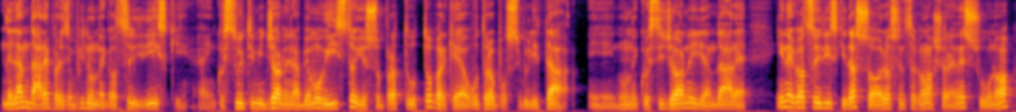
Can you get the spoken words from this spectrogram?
nell'andare, per esempio, in un negozio di dischi. Eh, in questi ultimi giorni l'abbiamo visto, io soprattutto perché ho avuto la possibilità in uno di questi giorni di andare in negozio di dischi da solo, senza conoscere nessuno,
